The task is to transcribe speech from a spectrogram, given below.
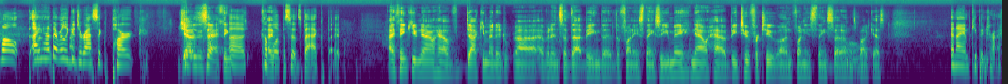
Well, I had that really good Jurassic Park Yeah, I was gonna say. I think a couple I, episodes back, but I think you now have documented uh, evidence of that being the the funniest thing. So you may now have be two for two on funniest things said on this Oh. podcast. and I am keeping track.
